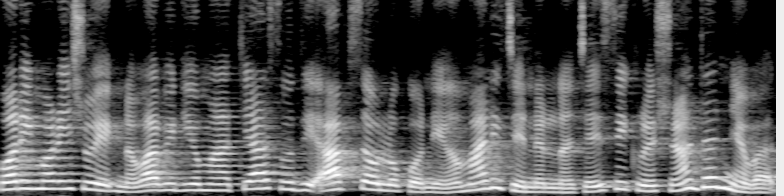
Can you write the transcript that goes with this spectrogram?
ફરી મળીશું એક નવા વિડીયોમાં. ત્યાં સુધી આપ સૌ લોકોને અમારી ચેનલના જય શ્રી કૃષ્ણ. ધન્યવાદ.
